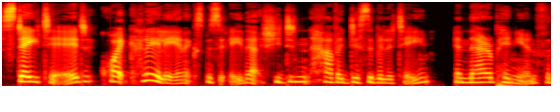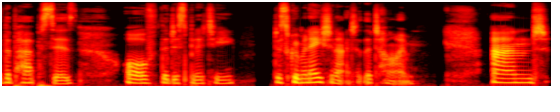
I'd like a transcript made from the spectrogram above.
stated quite clearly and explicitly that she didn't have a disability, in their opinion, for the purposes of the Disability Discrimination Act at the time. And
